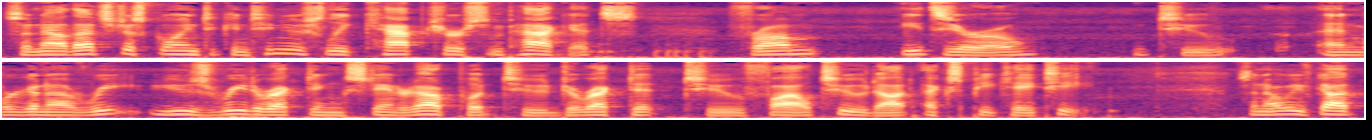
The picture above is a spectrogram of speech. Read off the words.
So now that's just going to continuously capture some packets from eth0 to and we're going to re- use redirecting standard output to direct it to file2.xpkt. So now we've got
